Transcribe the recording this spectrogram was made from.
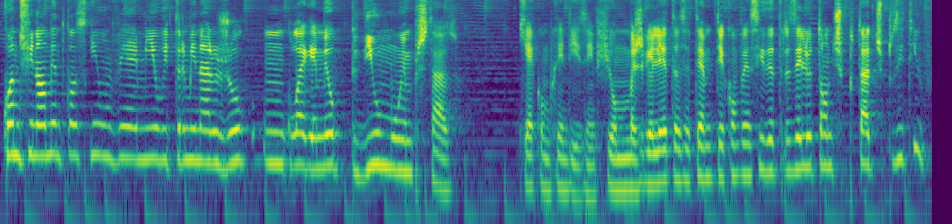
Quando finalmente consegui um VMU e terminar o jogo, um colega meu pediu-me um emprestado. Que é como quem diz, enfiou-me umas galhetas até me ter convencido a trazer-lhe o tão disputado dispositivo.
